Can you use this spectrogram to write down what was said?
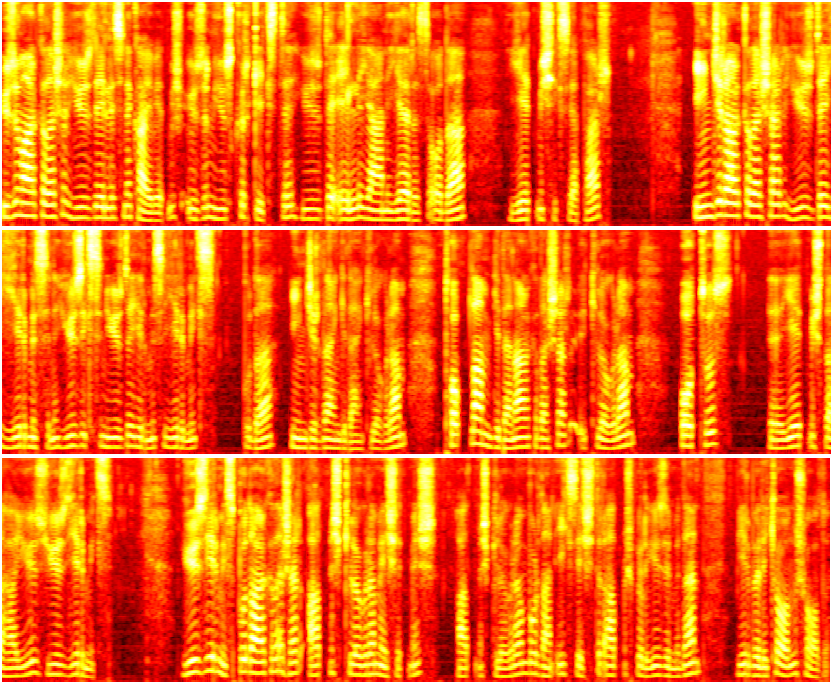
Üzüm arkadaşlar yüzde 50'sini kaybetmiş. Üzüm 140x'ti. Yüzde 50 yani yarısı o da 70x yapar. İncir arkadaşlar yüzde 20'sini 100x'in yüzde 20'si 20x. Bu da incirden giden kilogram. Toplam giden arkadaşlar e, kilogram 30, 70 e, daha 100, 120x. 120x bu da arkadaşlar 60 kilogram eşitmiş. 60 kilogram. Buradan x eşittir 60 bölü 120'den 1 bölü 2 olmuş oldu.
